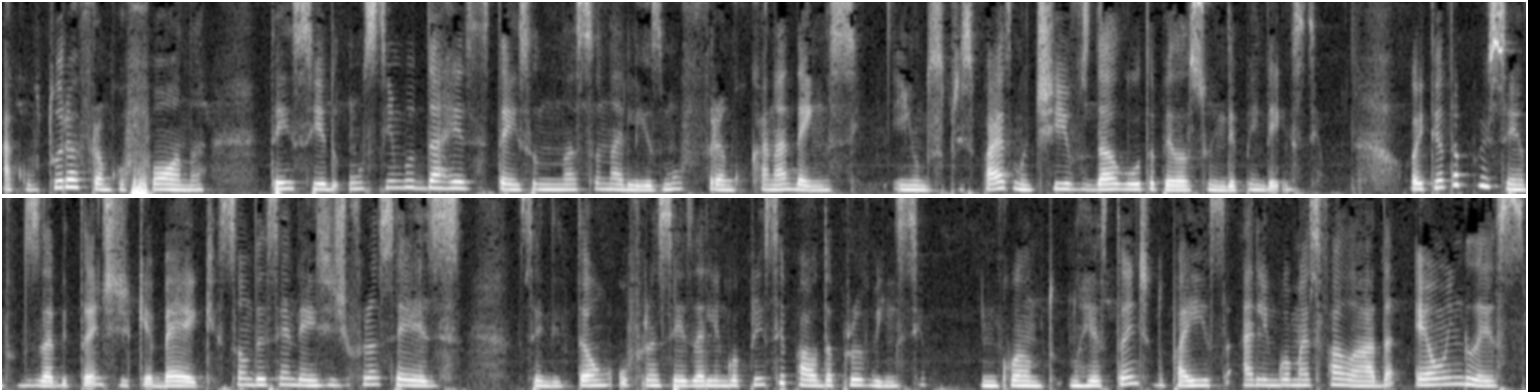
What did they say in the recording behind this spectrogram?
A cultura francofona tem sido um símbolo da resistência no nacionalismo franco-canadense e um dos principais motivos da luta pela sua independência. 80% dos habitantes de Quebec são descendentes de franceses, sendo então o francês a língua principal da província, enquanto no restante do país a língua mais falada é o inglês.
